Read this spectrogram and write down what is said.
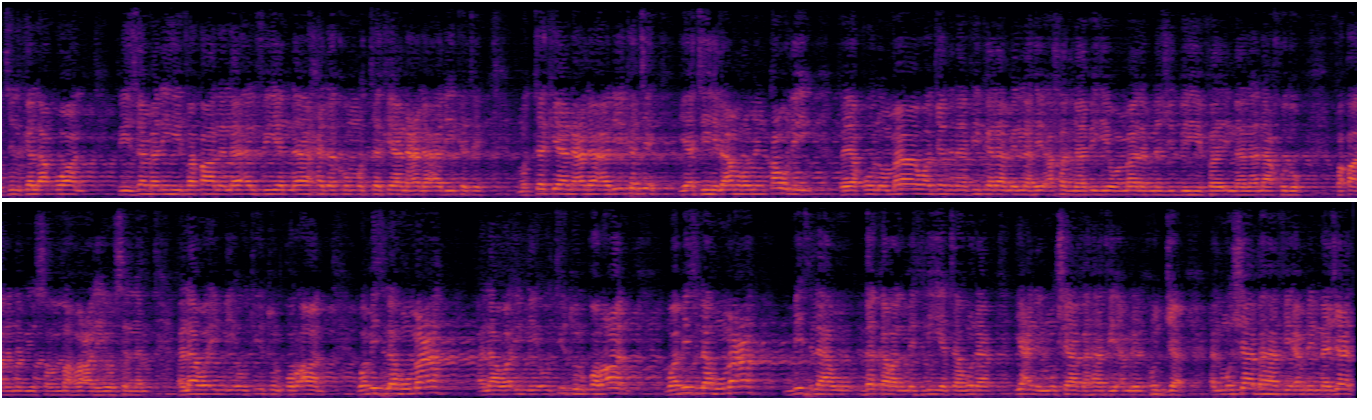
وتلك الأقوال. في زمنه فقال لا ألفين أحدكم متكئا على أريكته. متكئا على أريكته يأتيه الأمر من قولي فيقول ما وجدنا في كلام الله أخذنا به وما لم نجد به فإنا لا نأخذه. فقال النبي صلى الله عليه وسلم ألا وإني أوتيت القرآن ومثله معه؟ ألا وإني أوتيت القرآن ومثله معه مثله ذكر المثلية هنا يعني المشابهة في أمر الحجة. المشابهة في أمر النجاة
